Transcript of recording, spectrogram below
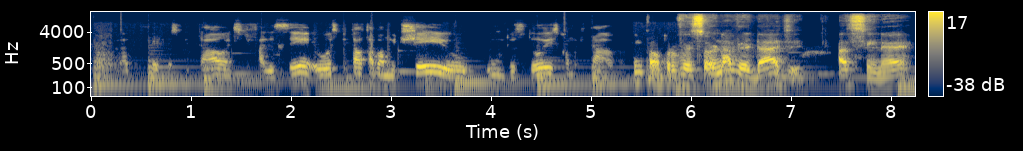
foi para o hospital antes de falecer, o hospital estava muito cheio, um dos dois, como que estava? Então, professor, na verdade, assim, né?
